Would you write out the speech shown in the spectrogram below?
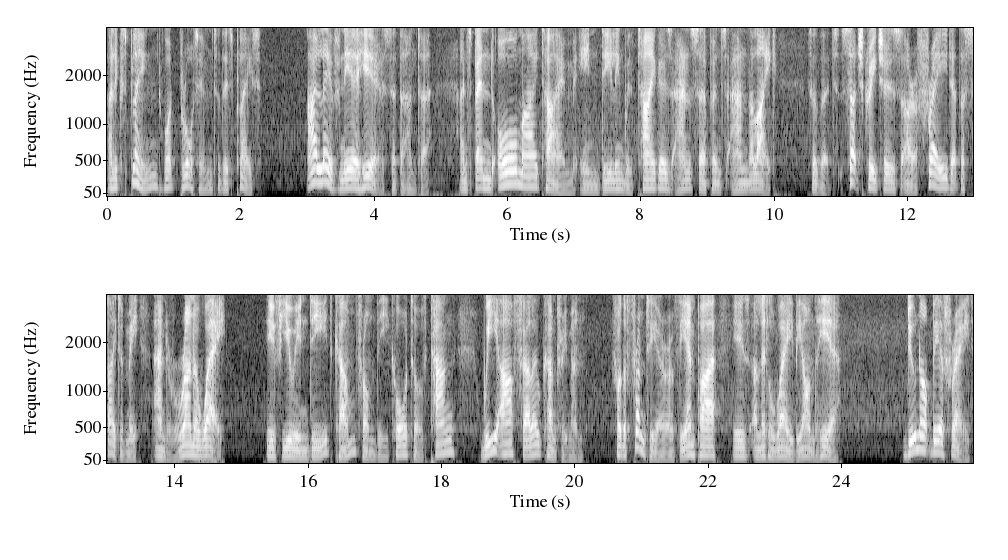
and explained what brought him to this place. I live near here, said the hunter, and spend all my time in dealing with tigers and serpents and the like so that such creatures are afraid at the sight of me and run away. If you indeed come from the court of Tang, we are fellow countrymen, for the frontier of the empire is a little way beyond here. Do not be afraid,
